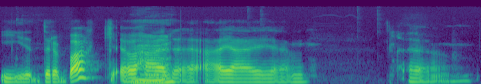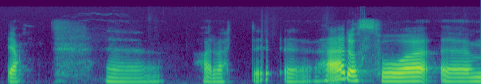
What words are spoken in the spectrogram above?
i Drøbak, og her uh, er jeg ja, Eh, har vært eh, her. Og så eh,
